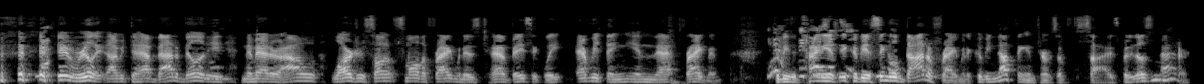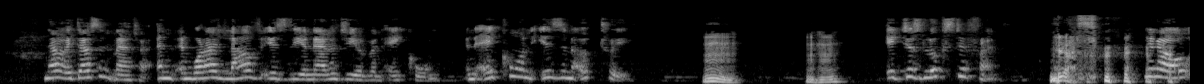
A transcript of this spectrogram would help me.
it really, I mean, to have that ability, no matter how large or so- small the fragment is, to have basically everything in that fragment. It could be the tiniest, it could be a single dot of fragment. It could be nothing in terms of size, but it doesn't matter. No, it doesn't matter. And and what I love is the analogy of an acorn. An acorn is an oak tree. Hmm. Mm-hmm. It just looks different. Yes. You know,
